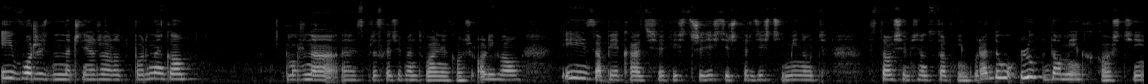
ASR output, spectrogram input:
i włożyć do naczynia żaroodpornego. Można e, spryskać ewentualnie jakąś oliwą i zapiekać jakieś 30-40 minut 180 stopni góra-dół lub do miękkości.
